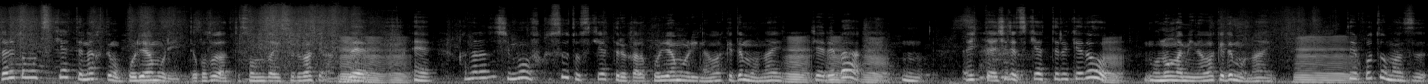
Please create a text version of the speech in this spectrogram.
誰とも付き合ってなくてもポリアモリーってことだって存在するわけなので、うんうんうん。えー必ずしも複数と付き合ってるからポリアモリーなわけでもないければ、うんうんうん。1対1で付き合ってるけど、うん。物神なわけでもない、うん。っていうことをまず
